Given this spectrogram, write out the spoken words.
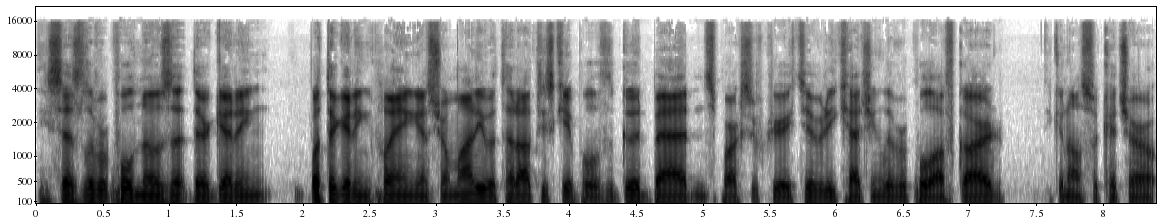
he says Liverpool knows that they're getting what they're getting playing against Real Madrid with Taarabt is capable of the good, bad, and sparks of creativity, catching Liverpool off guard. He can also catch our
